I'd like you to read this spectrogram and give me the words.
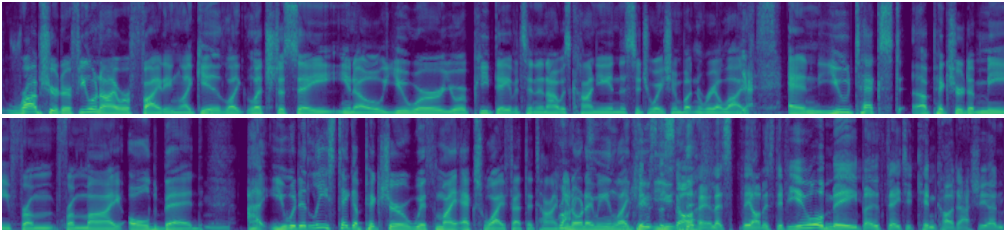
Rob Shooter, if you and I were fighting, like you, like let's just say, you know, you were you're Pete Davidson and I was Kanye in this situation, but in real life, Yes. and you text a picture to me from from my old bed, Mm. I, you would at least take a picture with my ex-wife at the time. You know what I mean? Like well, you, the you- start the- here. Let's be honest. If you or me both dated Kim Kardashian.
